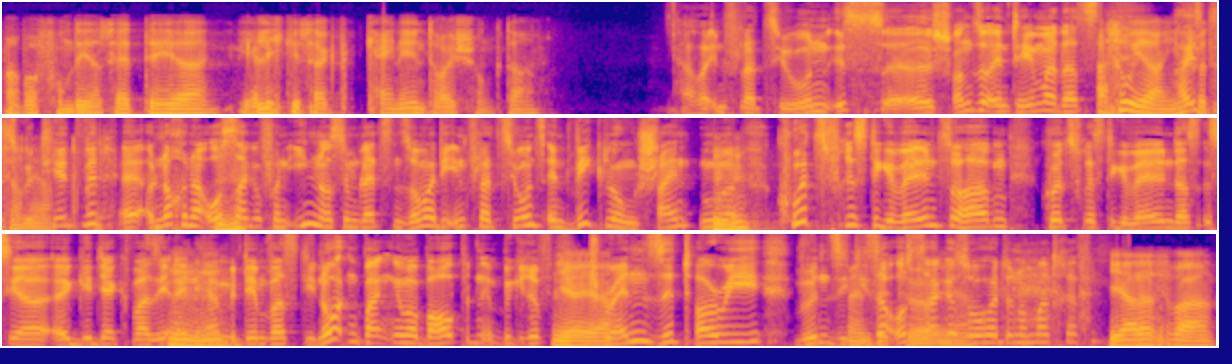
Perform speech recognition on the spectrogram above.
Aber von der Seite her, ehrlich gesagt, keine Enttäuschung da. Aber Inflation ist äh, schon so ein Thema, das so, ja, heiß diskutiert ja. wird. Äh, noch eine Aussage mhm. von Ihnen aus dem letzten Sommer. Die Inflationsentwicklung scheint nur mhm. kurzfristige Wellen zu haben. Kurzfristige Wellen, das ist ja, äh, geht ja quasi mhm. einher mit dem, was die Notenbanken immer behaupten im Begriff ja, Transitory. Würden Sie diese Aussage so heute nochmal treffen? Ja, das war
